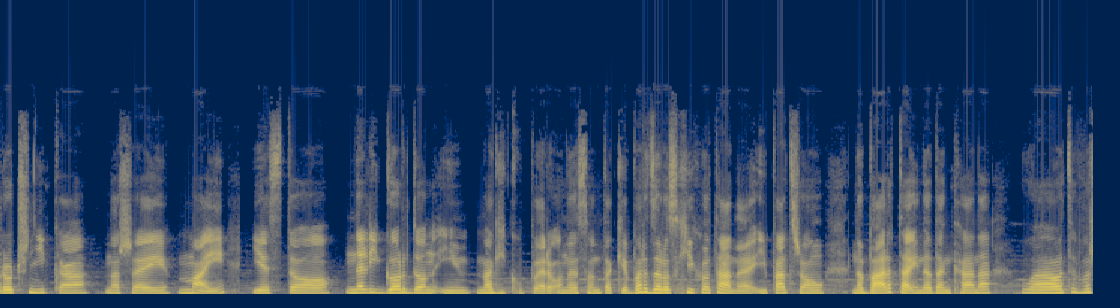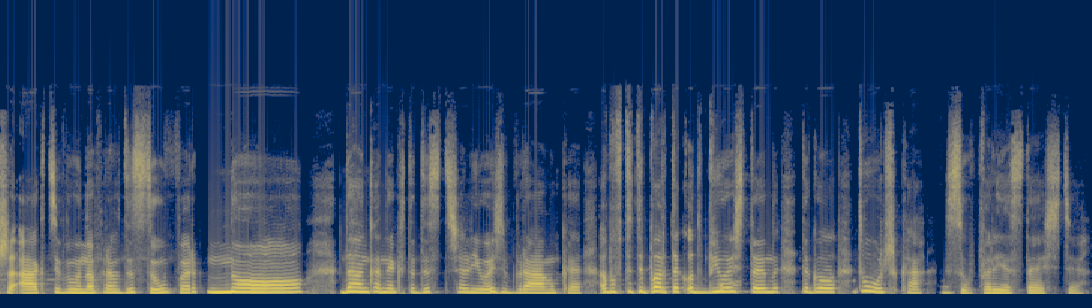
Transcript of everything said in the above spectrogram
rocznika naszej Mai. Jest to Nelly Gordon i Maggie Cooper. One są takie bardzo rozchichotane i patrzą na Barta i na Duncana. Wow, te wasze akcje były naprawdę super. No, Duncan, jak wtedy strzeliłeś bramkę. Albo wtedy Bartek odbiłeś ten, tego tłuczka. Super jesteście.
